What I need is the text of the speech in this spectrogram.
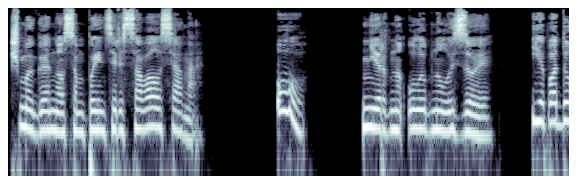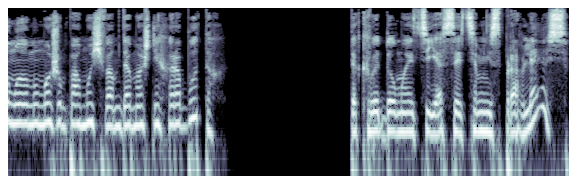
Шмыгая носом, поинтересовалась она. «О!» — нервно улыбнулась Зоя. «Я подумала, мы можем помочь вам в домашних работах». «Так вы думаете, я с этим не справляюсь?»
